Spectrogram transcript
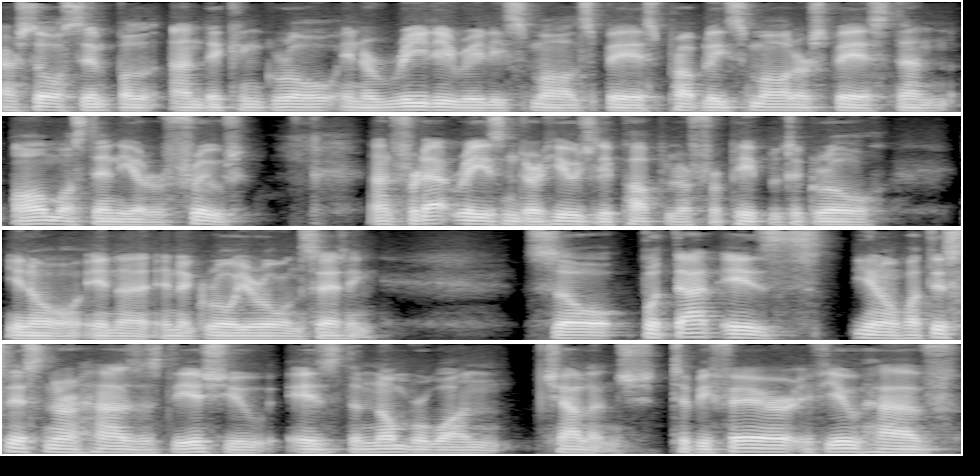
are so simple and they can grow in a really, really small space, probably smaller space than almost any other fruit. And for that reason, they're hugely popular for people to grow, you know, in a, in a grow your own setting. So, but that is, you know, what this listener has as the issue is the number one challenge. To be fair, if you have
